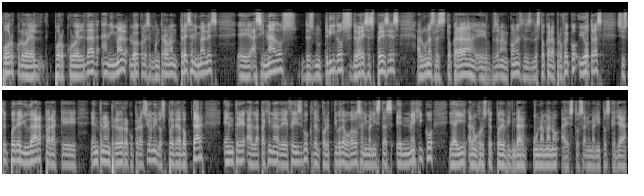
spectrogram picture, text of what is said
por, por crueldad animal, luego que les encontraron tres animales eh, hacinados, desnutridos de varias especies. Algunas les tocará, eh, pues eran halcones, les toca la Profeco y otras, si usted puede ayudar para que entren en periodo de recuperación y los puede adoptar, entre a la página de Facebook del colectivo de abogados animalistas en México y ahí a lo mejor usted puede brindar una mano a estos animalitos que ya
